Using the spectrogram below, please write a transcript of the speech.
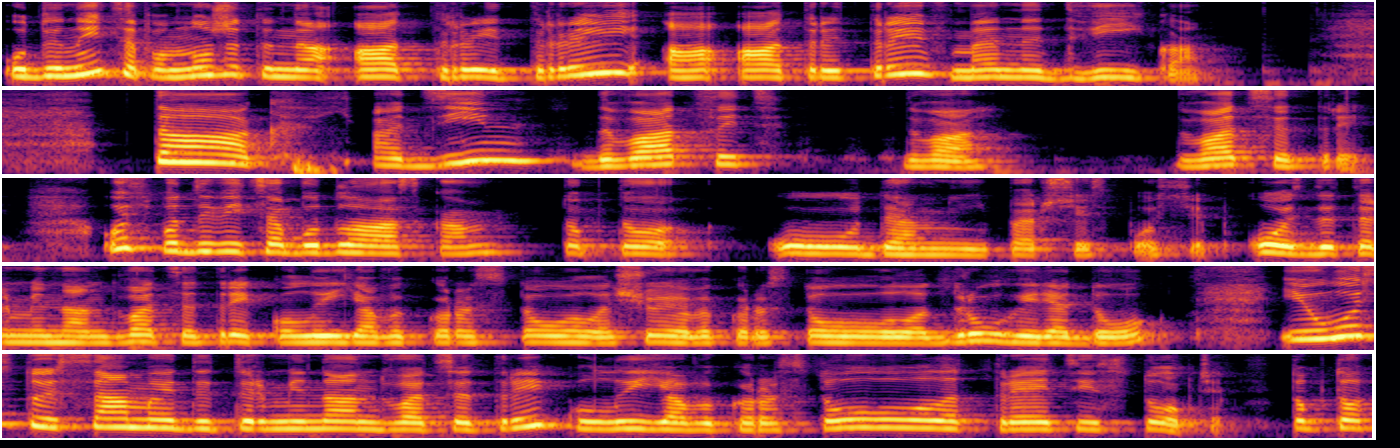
Одиниця помножити на А33, а А33 в мене двійка. Так, 1, 22, 23. Ось подивіться, будь ласка. Тобто, у де мій перший спосіб. Ось детермінант 23, коли я використовувала, що я використовувала другий рядок. І ось той самий детермінант 23, коли я використовувала третій стопчик. Тобто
